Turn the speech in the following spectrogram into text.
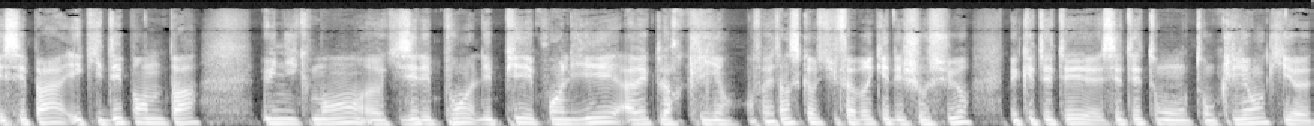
et c'est pas et qui dépendent pas uniquement euh, qu'ils aient les pieds et poings liés avec leurs clients. En fait, hein, c'est comme si tu fabriquais des chaussures, mais que t'étais, c'était ton ton client qui euh,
